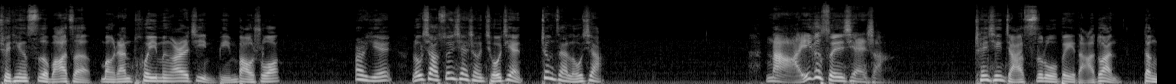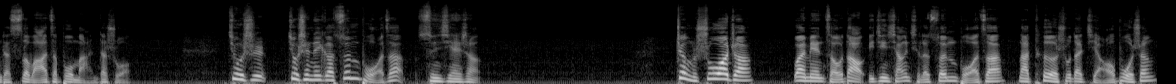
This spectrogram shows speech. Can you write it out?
却听四娃子猛然推门而进，禀报说。二爷，楼下孙先生求见，正在楼下。哪一个孙先生？陈兴甲思路被打断，瞪着四娃子不满地说：“就是就是那个孙跛子孙先生。正说着，外面走道已经响起了孙跛子那特殊的脚步声，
